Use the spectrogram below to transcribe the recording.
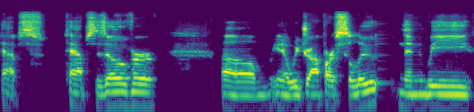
Taps taps is over. Um, you know, we drop our salute and then we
